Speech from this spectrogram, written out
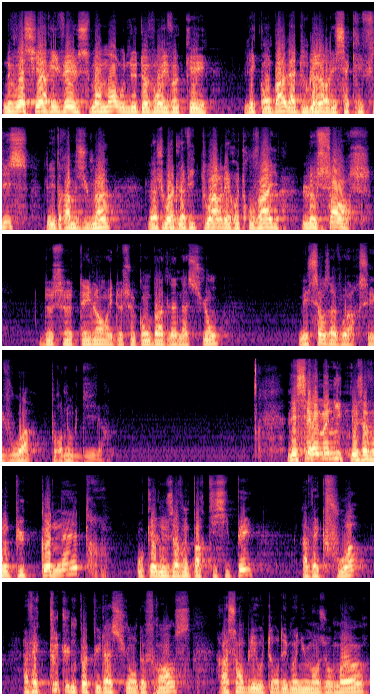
nous voici arrivés à ce moment où nous devons évoquer les combats, la douleur, les sacrifices, les drames humains, la joie de la victoire, les retrouvailles, le sens de cet élan et de ce combat de la nation, mais sans avoir ces voix pour nous le dire. Les cérémonies que nous avons pu connaître, auxquelles nous avons participé, avec foi, avec toute une population de France rassemblée autour des monuments aux morts,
